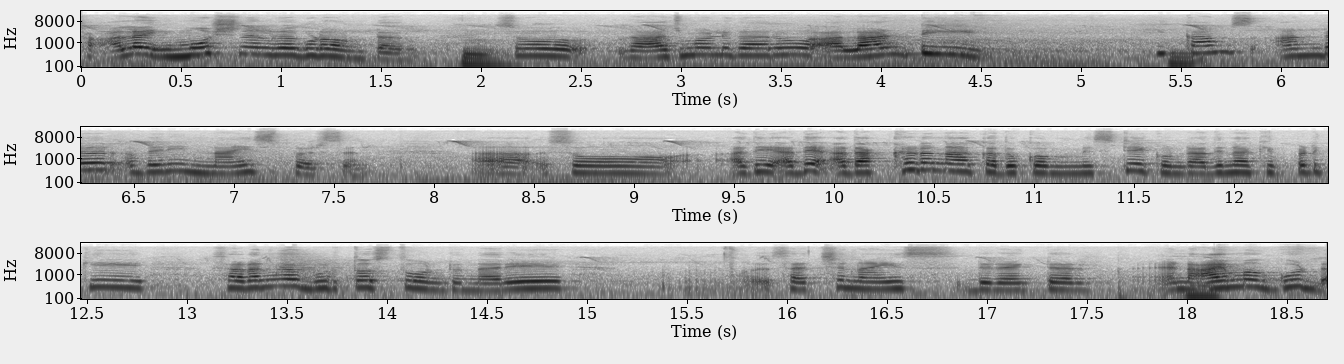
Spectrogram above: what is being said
చాలా ఇమోషనల్గా కూడా ఉంటారు. సో రాజమౌళి గారు అలాంటి he comes under a very nice person so అదే అదే అది అక్కడ నాకు అదొక మిస్టేక్ ఉంటుంది అది నాకు ఇప్పటికీ సడన్గా గుర్తొస్తూ ఉంటుంది అరే such nice director and I'm a good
